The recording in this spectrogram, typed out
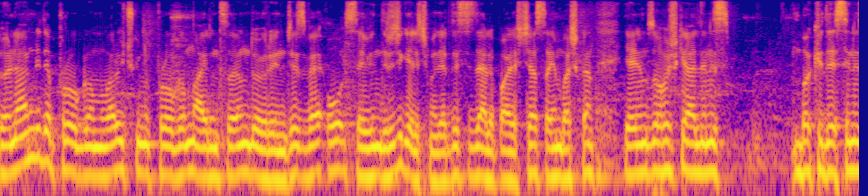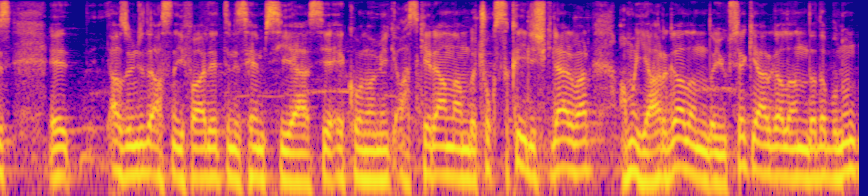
Önemli de programı var. Üç günlük programın ayrıntılarını da öğreneceğiz ve o sevindirici gelişmeleri de sizlerle paylaşacağız. Sayın Başkan yayınımıza hoş geldiniz. Bakü'desiniz. Ee, az önce de aslında ifade ettiniz hem siyasi, ekonomik, askeri anlamda çok sıkı ilişkiler var. Ama yargı alanında, yüksek yargı alanında da bunun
